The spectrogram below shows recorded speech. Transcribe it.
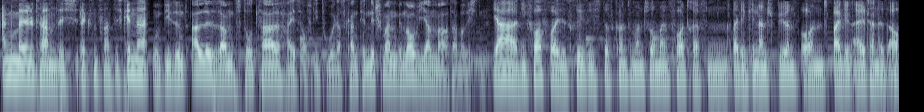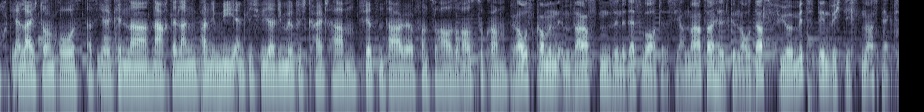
Angemeldet haben sich 26 Kinder. Und die sind allesamt total heiß auf die Tour. Das kann Tim Nitschmann genau wie Jan Martha berichten. Ja, die Vorfreude ist riesig. Das konnte man schon beim Vortreffen bei den Kindern spüren. Und bei den Eltern ist auch die Erleichterung groß, dass ihre Kinder nach der langen Pandemie endlich wieder die Möglichkeit haben, 14 Tage von zu Hause rauszukommen. Rauskommen im wahrsten Sinne des Wortes. Jan Martha hält genau das für mit den wichtigsten Aspekt.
